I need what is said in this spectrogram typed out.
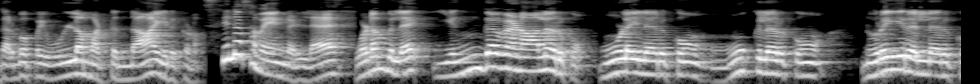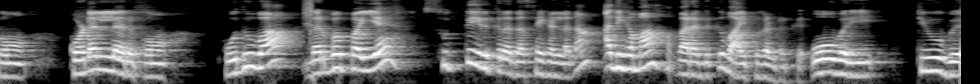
கர்ப்பப்பை உள்ள மட்டும்தான் இருக்கணும். சில சமயங்கள்ல உடம்புல எங்க வேணாலும் இருக்கும். மூளையில இருக்கும் மூக்குல இருக்கும் நுரையீரல்ல இருக்கும் குடல்ல இருக்கும். பொதுவாக கர்ப்பப்பைய சுற்றி இருக்கிற தசைகளில் தான் அதிகமாக வரதுக்கு வாய்ப்புகள் இருக்குது ஓவரி டியூபு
